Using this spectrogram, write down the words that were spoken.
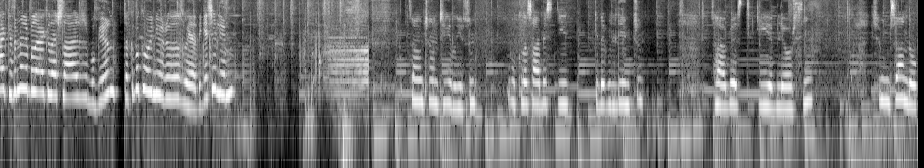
Herkese merhabalar arkadaşlar. Bugün takı bakı oynuyoruz ve hadi geçelim. Sen çantayı alıyorsun. Okula serbest giy gidebildiğin için serbest giyebiliyorsun. Şimdi sen de ok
